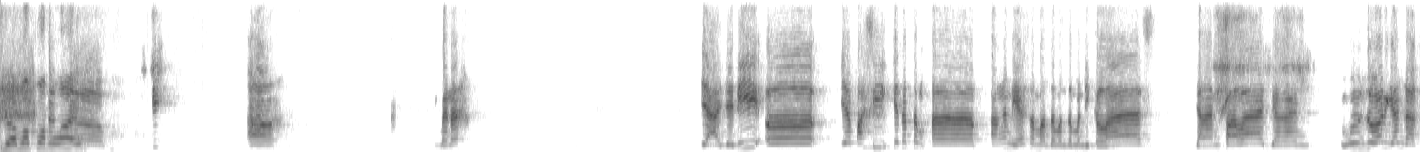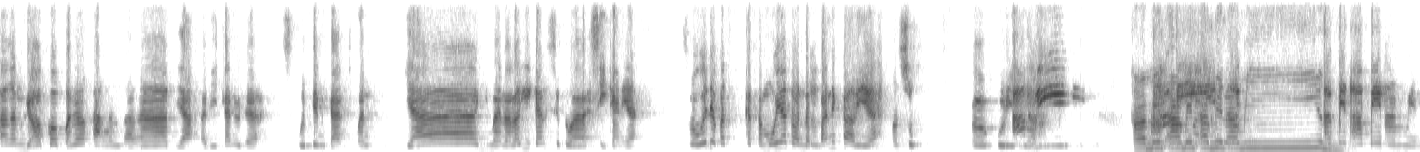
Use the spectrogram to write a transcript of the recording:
Drama for life. Tetep. jadi eh, ya pasti kita tem- eh, kangen ya sama teman-teman di kelas. Jangan salah, jangan uzon ya nggak kangen nggak apa, padahal kangen banget ya. Tadi kan udah sebutin kan, cuman ya gimana lagi kan situasi kan ya. Semoga dapat ketemu ya tahun depan nih kali ya masuk eh, kuliah. Amin. Amin, amin, amin, amin. Amin amin. Amin.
